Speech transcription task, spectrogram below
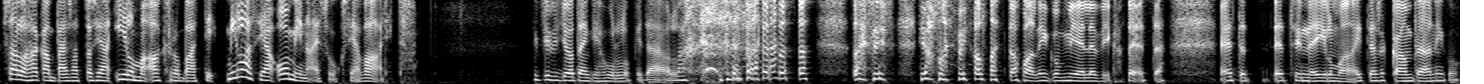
Salla Hakanpää, sä oot tosiaan ilmaakrobaatti. Millaisia ominaisuuksia vaaditaan? niin kyllä jotenkin hullu pitää olla. tai siis jollain, jollain tavalla niin kuin mielenvikainen, että, että, että sinne ilmaa itsensä kampeaa niin kuin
